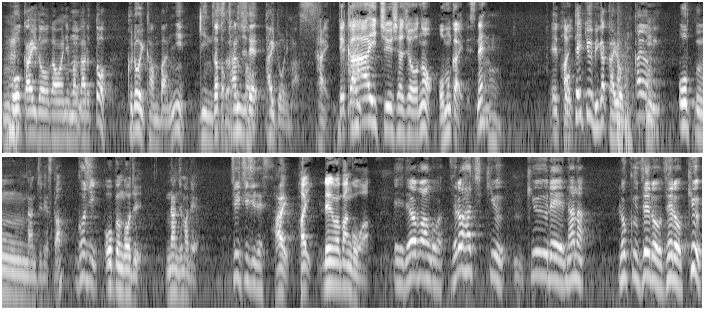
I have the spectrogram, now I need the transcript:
東海道側に曲がると、黒い看板に銀座と漢字で書いております。はい。でかい駐車場のお向かいですね、えっと、はい。定休日が火曜日。火曜日。オープン何時ですか？5時。オープン5時。何時まで？11時です、はい。はい。電話番号は？えー電話番号が089-907-6009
